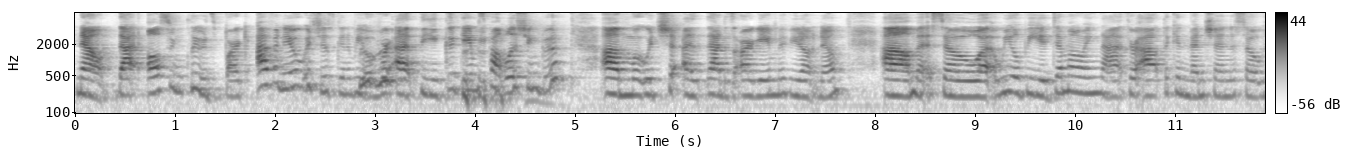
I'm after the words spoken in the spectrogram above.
Now, that also includes Bark Avenue, which is going to be over at the Good Games Publishing booth, um, which uh, that is our game if you don't know. Um, so uh, we'll be demoing that throughout the convention. So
